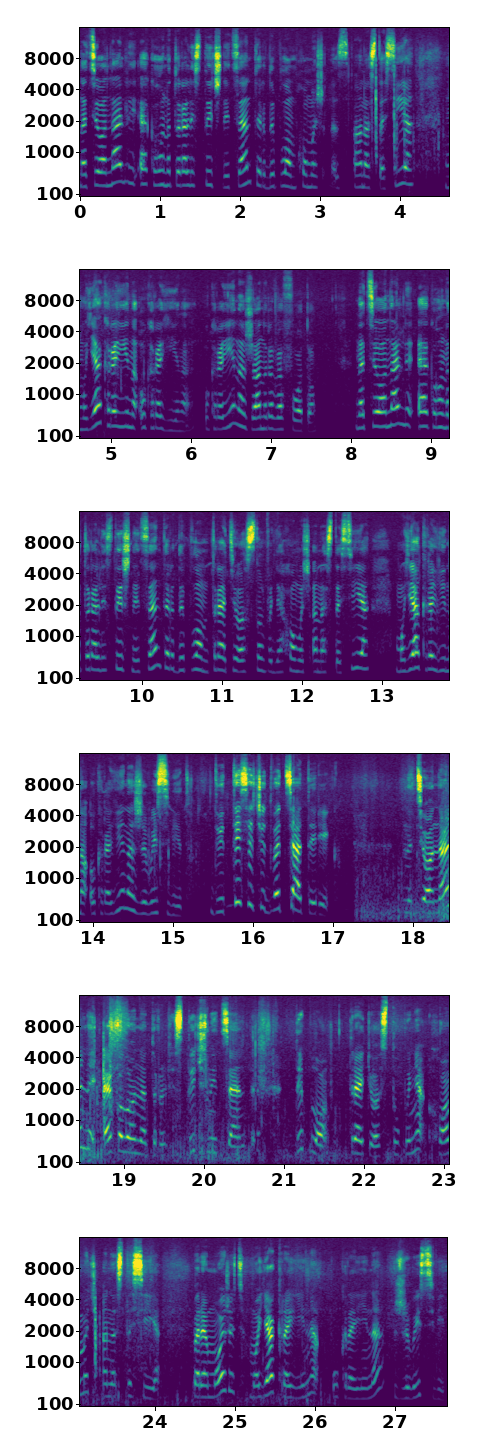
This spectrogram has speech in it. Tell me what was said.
Національний екого-натуралістичний центр диплом Хомиш Анастасія, Моя країна Україна. Україна жанрове фото. Національний екого-натуралістичний центр диплом третього ступеня Хомиш Анастасія, Моя країна Україна, живий світ. 2020 рік. Національний еколого-натуралістичний центр. Диплом третього ступеня Хомич Анастасія. Переможець Моя країна Україна. Живий світ.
